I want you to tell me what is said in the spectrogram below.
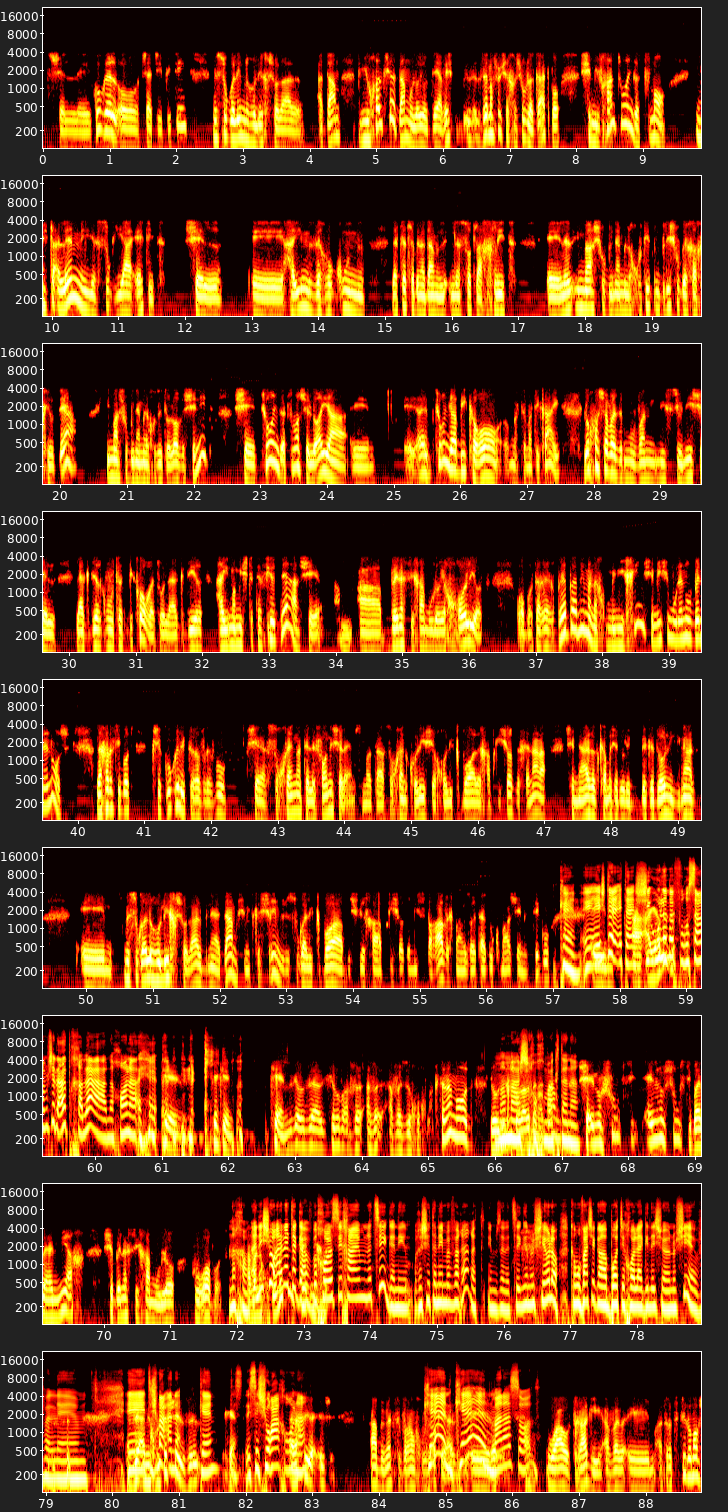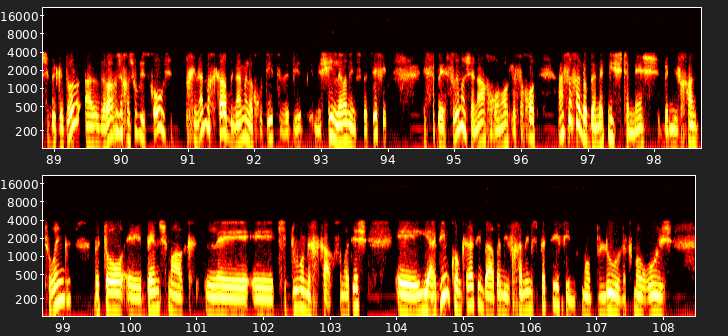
של אה, גוגל או צ'אט GPT, מסוגלים להוליך שולל אדם, במיוחד כשאדם הוא לא יודע, וזה משהו שחשוב לגעת בו, שמבחן טורינג עצמו מתעלם מסוגיה אתית של אה, האם זה הוגון לתת לבן אדם לנסות להחליט אה, אם משהו בינה מלאכותית מבלי שהוא בהכרח יודע אם משהו בינה מלאכותית או לא. ושנית, שטורינג עצמו, שלא היה... אה, אה, טורינג היה בעיקרו מתמטיקאי, לא חשב על זה במובן ניסיוני של להגדיר קבוצת ביקורת, או להגדיר האם המשתתף יודע שבן השיחה מולו יכול להיות רובוט. הרי הרבה פעמים אנחנו מניחים שמישהו מולנו הוא בן אנוש. זה אחת הסיבות, כשגוגל התרברבו שהסוכן הטלפוני שלהם, זאת אומרת הסוכן קולי שיכול לקבוע לך פגישות וכן הלאה, שמאז עד כמה שידעו לי בגדול נגנז, אה, מסוגל להוליך שולל בני אדם שמתקשרים, זה מסוגל לקבוע בשבילך פגישות במספרה הלאה, זו הייתה הדוגמה שהם הציגו. כן, יש את- את השיעול המפורסם של ההתחלה, נכון? כן, כן, כן. כן, זה, זה, אבל, אבל, אבל זו חוכמה קטנה מאוד. להוליך ממש חוכמה קטנה. שאין לו, שום, לו שום סיבה להניח שבן השיחה מולו הוא רובוט. נכון. אני שואלת, אגב, נמצאים- בכל שיחה עם נציג, אני, ראשית אני מבררת אם זה נציג אנושי או לא. כמובן שגם הבוט יכול להגיד לי שהוא אנושי, אבל... אה, אני תשמע, אני- שזה- כן? כן. זה שורה אחרונה. אה, באמת כבר אנחנו... כן, אוקיי, אז, כן, אה, מה לעשות? וואו, טרגי, אבל אה, אז רציתי לומר שבגדול, הדבר שחשוב לזכור הוא שמבחינת מחקר בינה מלאכותית ו-Machine Learning ספציפית, ב-20 השנה האחרונות לפחות, אף אחד לא באמת משתמש במבחן טורינג בתור אה, benchmark לקידום המחקר. זאת אומרת, יש אה, יעדים קונקרטיים בהרבה מבחנים ספציפיים, כמו BLEU וכמו ROUGE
